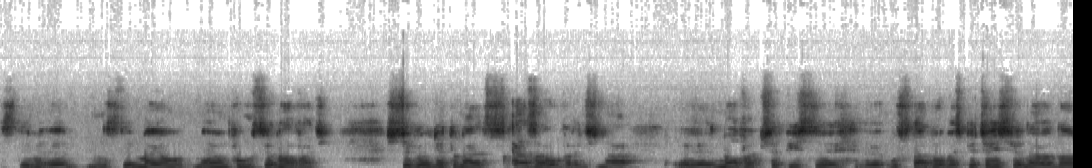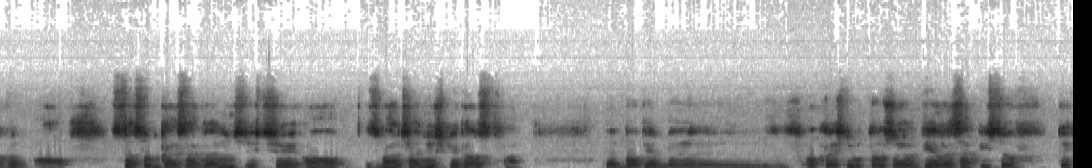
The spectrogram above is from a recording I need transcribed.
z tym, z tym mają, mają funkcjonować. Szczególnie tu nawet wskazał wręcz na nowe przepisy ustawy o bezpieczeństwie narodowym, o stosunkach zagranicznych czy o zwalczaniu szpiegostwa. Bowiem określił to, że wiele zapisów tych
